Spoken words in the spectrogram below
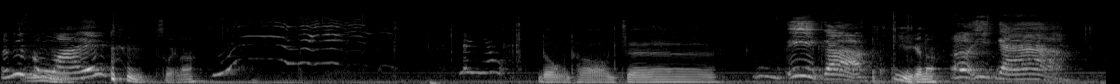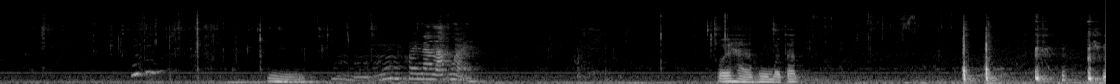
อันนี้สวยสวยเนาะดงทองจ้าอีกอะอีกกันเนาะเอออีกอะอืมอืมค่อยน่ารักหน่อยโอ้ยหาหูมาตัดอืม โ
